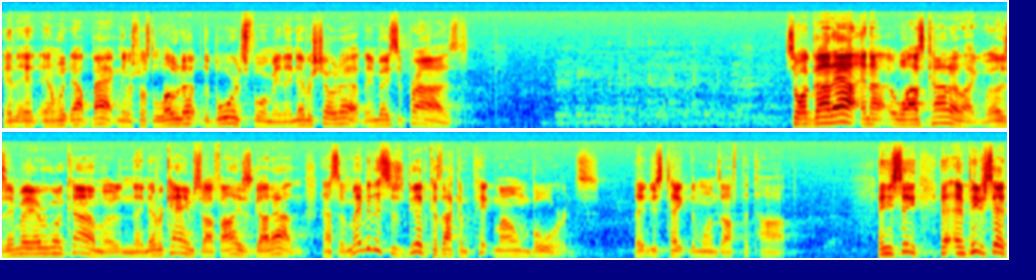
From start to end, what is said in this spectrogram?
and, and, and went out back, and they were supposed to load up the boards for me, and they never showed up. Anybody surprised? so I got out, and I, well, I was kind of like, well, is anybody ever going to come? And they never came, so I finally just got out, and I said, maybe this is good because I can pick my own boards. They didn't just take the ones off the top. And you see, and Peter said,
